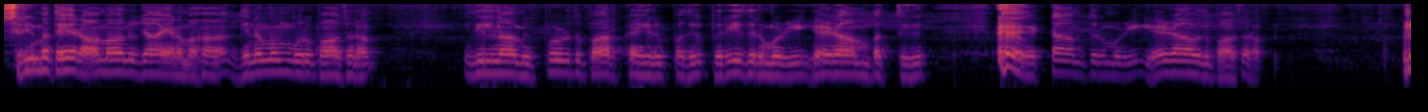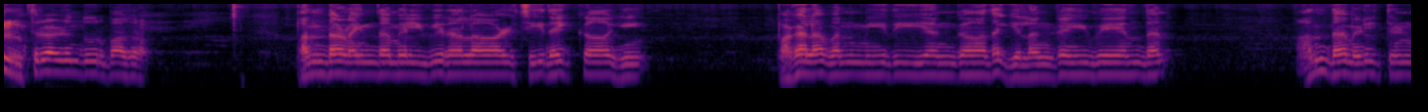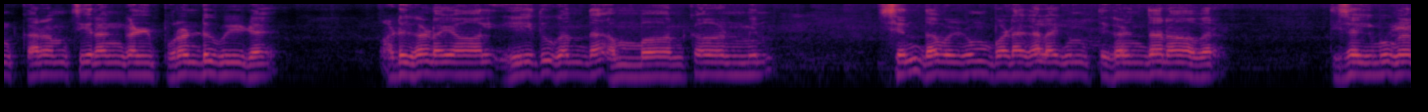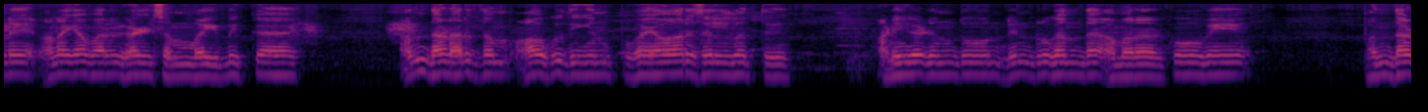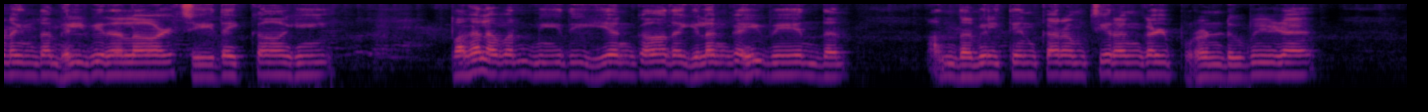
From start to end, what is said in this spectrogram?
ஸ்ரீமதே ராமானுஜாய நமகா தினமும் ஒரு பாசுரம். இதில் நாம் இப்பொழுது பார்க்க இருப்பது பெரிய திருமொழி ஏழாம் பத்து. எட்டாம் திருமொழி ஏழாவது பாசுரம். திருஅழுந்தூர் பாசுரம். பந்தணைந்த மெல் விரலாள் சீதைக்காகி பகலவன் மீது இயங்காத இலங்கை வேந்தன் அந்தமிழ் திண் கரம் சிரங்கள் புரண்டு வீழ அடுகணையால் ஏதுகந்த அம்மான் காண்மின் செந்தமிழும் படகலையும் திகழ்ந்தனாவர் திசைமுகனே அனையவர்கள் செம்மை மிக்க அந்தணர்தம் ஆகுதியின் புகையாறு செல்வத்து அணியெழுந்தூர் நின்றுகந்த அமரர் கோவே. பந்தணைந்த மெல்விரலாள் சீதைக்காகி பகலவன் மீது இயங்காத இலங்கை வேந்தன் அந்தமில் தென்கரம் சிரங்கள் புரண்டு வீழ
